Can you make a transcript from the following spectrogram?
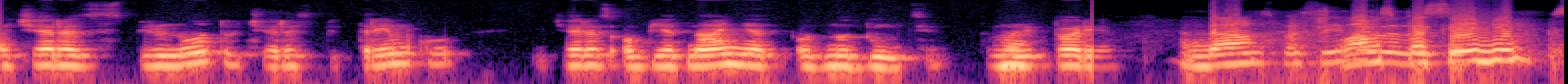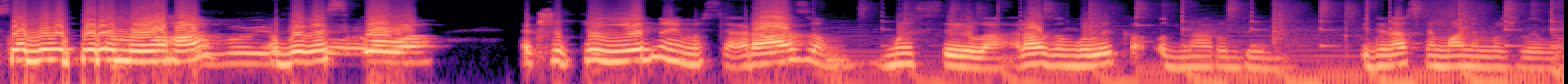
а через спільноту, через підтримку через об'єднання однодумців. Тому Так. Вікторія, Да. спасибі Вам велике. спасибі. Все буде перемога. Обов'язково. Обов'язково. Так що приєднуємося разом. Ми сила, разом велика одна родина. І для нас нема неможливого.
